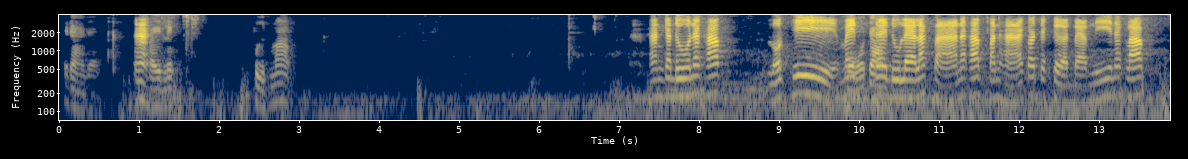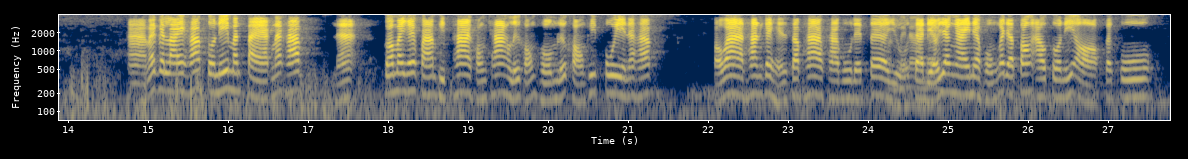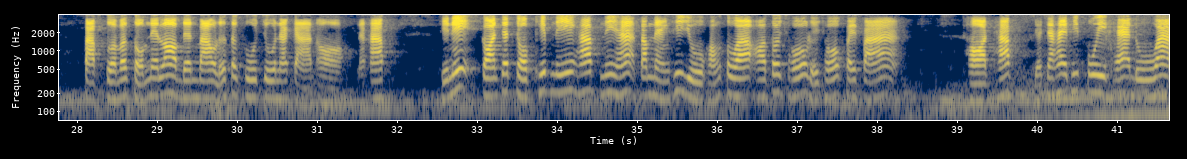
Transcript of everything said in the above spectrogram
ไม่ได้จ้ะอะ ใช้เล็กฝืดมาก ท่านก็ดูนะครับ รถที่ไม่โอ้จ้ะ ได้ดูแลรักษานะครับ ปัญหาก็จะเกิดแบบนี้นะครับ อ่าไม่เป็นไรครับ ตัวนี้มันแตกนะครับ นะก็ไม่ใช่ความผิดพลาดของช่างหรือของผมหรือของพี่ปุ้ยนะครับ เพราะว่าท่านก็เห็นสภาพคาร์บูเรเตอร์อยู่ไม่น่าแต่เดี๋ยวยังไงเนี่ยผมก็จะต้องเอาตัวนี้ออกสกรู ปรับส่วนผสมในรอบเดินเบา หรือสกรูจูนอากาศออกนะครับ ทีนี้ก่อนจะจบคลิปนี้ครับนี่ฮะตำแหน่งที่อยู่ของตัวออโต้โชคหรือโชคไฟฟ้า ถอดครับ เดี๋ยวจะให้พี่ปุ้ยแคะดูว่า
